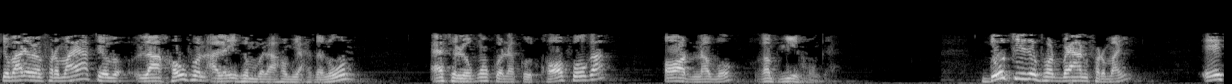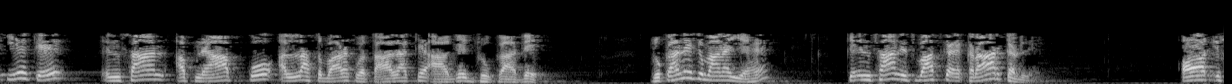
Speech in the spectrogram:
کے بارے میں فرمایا کہ لا خوف علیہم ولاحم یحزنون۔ ایسے لوگوں کو نہ کوئی خوف ہوگا اور نہ وہ غمگین ہوں گے۔ دو چیزیں بیان فرمائی۔ ایک یہ کہ انسان اپنے آپ کو اللہ تبارک و تعالی کے آگے جھکا دے۔ جھکانے کے معنی یہ ہے کہ انسان اس بات کا اقرار کر لے اور اس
